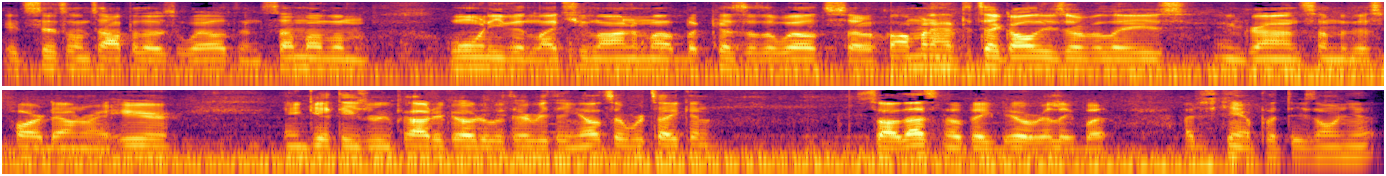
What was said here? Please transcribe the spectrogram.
it sits on top of those welds, and some of them won't even let you line them up because of the welds. So I'm gonna have to take all these overlays and grind some of this part down right here and get these repowder coated with everything else that we're taking. So that's no big deal really, but I just can't put these on yet.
